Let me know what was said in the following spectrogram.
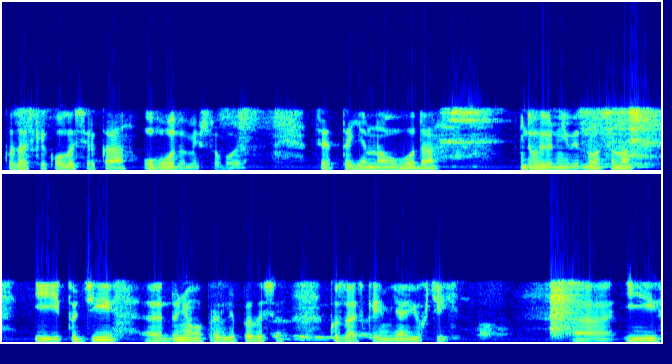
козацьке коло сірка угоду між собою. Це таємна угода, договірні відносини. І тоді е, до нього приліпилося козацьке ім'я Юхтій. Е, І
